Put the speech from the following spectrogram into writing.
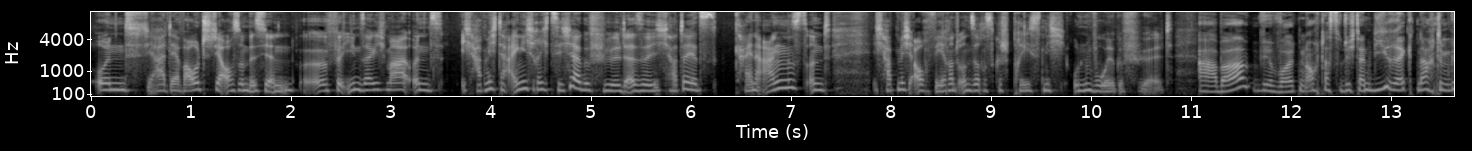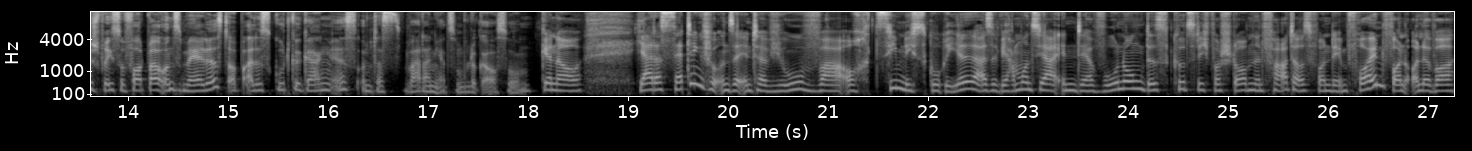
Und ja, der voucht ja auch so ein bisschen äh, für ihn, sag ich mal. Und ich habe mich da eigentlich recht sicher gefühlt. Also ich hatte jetzt keine Angst und ich habe mich auch während unseres Gesprächs nicht unwohl gefühlt. Aber wir wollten auch, dass du dich dann direkt nach dem Gespräch sofort bei uns meldest, ob alles gut gegangen ist. Und das war dann ja zum Glück auch so. Genau. Ja, das Setting für unser Interview war auch ziemlich skurril. Also wir haben uns ja in der Wohnung des kürzlich verstorbenen Vaters von dem Freund von Oliver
